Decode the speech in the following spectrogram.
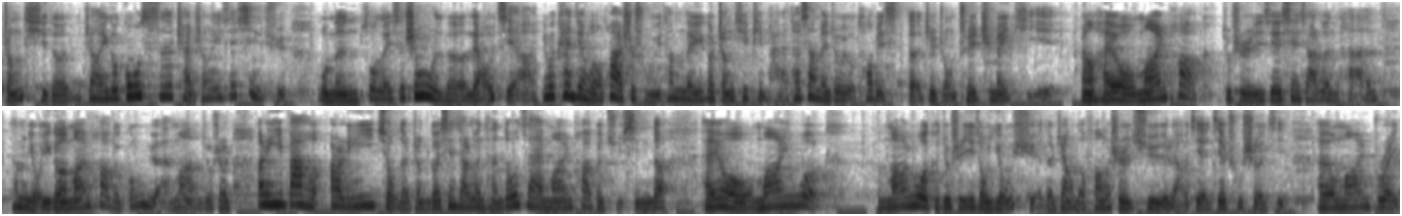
整体的这样一个公司产生了一些兴趣。我们做了一些深入的了解啊，因为看见文化是属于他们的一个整体品牌，它下面就有 Tobis 的这种垂直媒体。然后还有 Mind Park，就是一些线下论坛，他们有一个 Mind Park 公园嘛，就是二零一八和二零一九的整个线下论坛都在 Mind Park 举行的。还有 Mind Mind Work 就是一种游学的这样的方式去了解、接触设计。还有 Mind Break，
